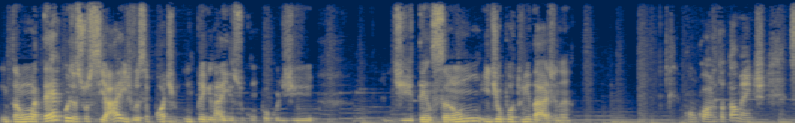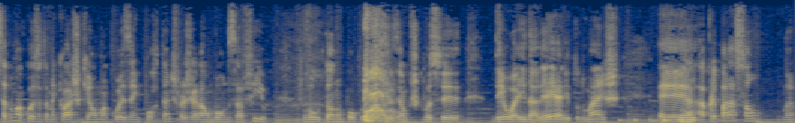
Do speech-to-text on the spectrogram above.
Então, até coisas sociais, você pode impregnar isso com um pouco de, de tensão e de oportunidade, né? Concordo totalmente. Sabe uma coisa também que eu acho que é uma coisa importante para gerar um bom desafio? Voltando um pouco nos exemplos que você deu aí da Lery e tudo mais, é uhum. a preparação, né?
